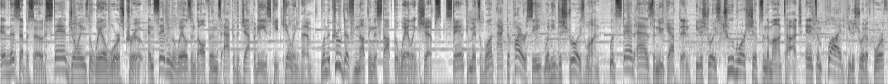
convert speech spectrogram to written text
In this episode, Stan joins the Whale Wars crew and saving the whales and dolphins after the Japanese keep killing them. When the crew does nothing to stop the whaling ships, Stan commits one act of piracy when he destroys one. With Stan as the new captain, he destroys two more ships in the montage, and it's implied he destroyed a fourth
